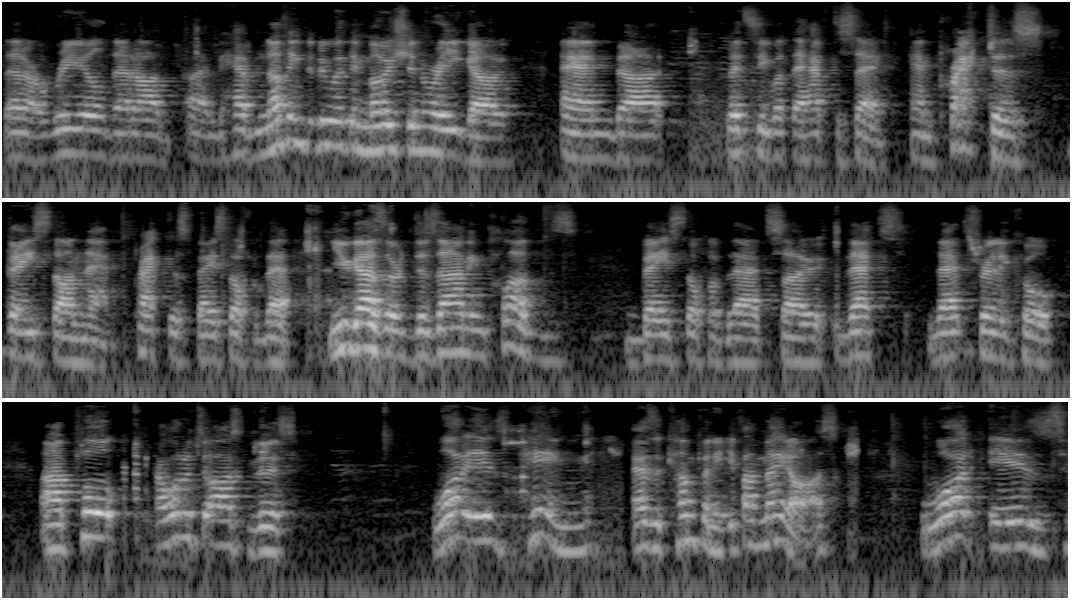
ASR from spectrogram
that are real, that are uh, have nothing to do with emotion or ego, and uh, let's see what they have to say and practice based on that. Practice based off of that. You guys are designing clubs based off of that, so that's that's really cool. Uh, Paul, I wanted to ask this: What is Ping as a company, if I may ask? What is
